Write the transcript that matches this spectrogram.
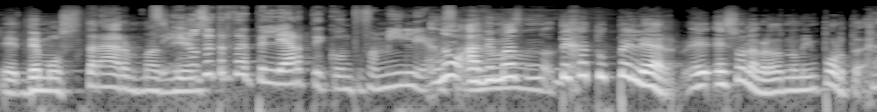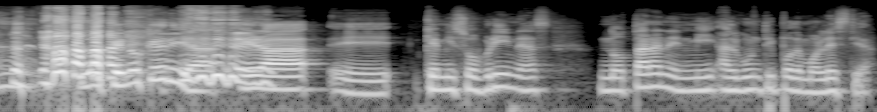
eh, demostrar más Sí, bien. no se trata de pelearte con tu familia. o No, sea, además, no. no, deja tú pelear. E- Eso la verdad no me importa. Lo que no quería era eh, que mis sobrinas notaran en mí algún tipo de molestia.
